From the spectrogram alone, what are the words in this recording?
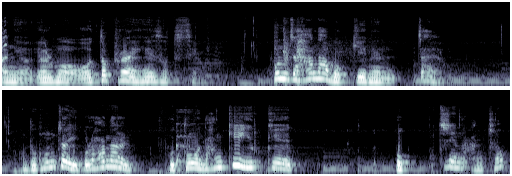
아니요 여러분 워터프라잉 해서 드세요 혼자 하나 먹기에는 짜요 근데 혼자 이걸 하나를 보통은 한 끼 이렇게 먹진 않죠?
